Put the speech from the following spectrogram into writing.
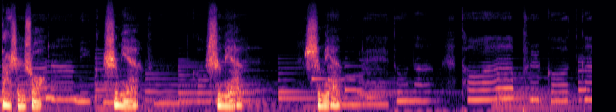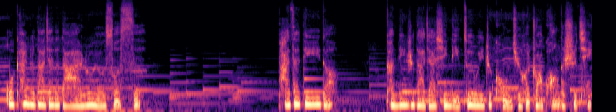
大声说：“失眠，失眠，失眠。”我看着大家的答案，若有所思。排在第一的，肯定是大家心底最为之恐惧和抓狂的事情。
